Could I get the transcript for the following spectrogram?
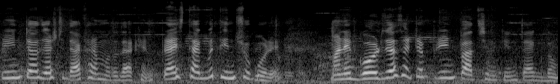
প্রিন্টটা জাস্ট দেখার মতো দেখেন। প্রাইস থাকবে তিনশো করে। মানে গর্জাস একটা প্রিন্ট পাচ্ছেন কিন্তু একদম।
